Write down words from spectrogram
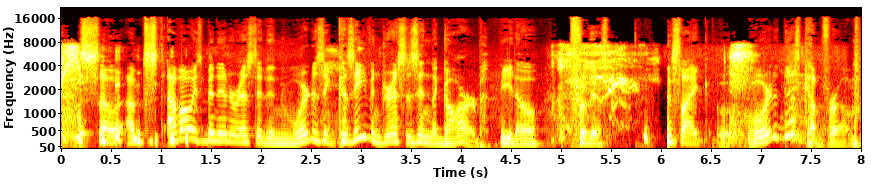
so I'm just, I've always been interested in where does it because he even dresses in the garb, you know, for this. It's like where did this come from?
